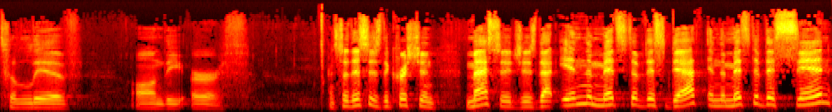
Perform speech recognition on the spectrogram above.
to live on the earth. And so this is the Christian message is that in the midst of this death, in the midst of this sin,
